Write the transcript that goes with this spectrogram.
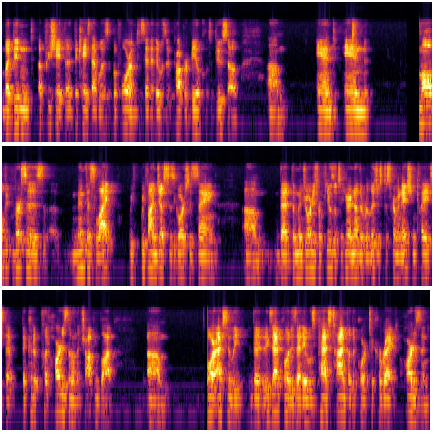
but didn't appreciate the, the case that was before him to say that it was a proper vehicle to do so. Um, and in Small versus Memphis Light, we, we find Justice Gorsuch saying um, that the majority's refusal to hear another religious discrimination case that, that could have put Hardison on the chopping block um, or actually the exact quote is that it was past time for the court to correct Hardison,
